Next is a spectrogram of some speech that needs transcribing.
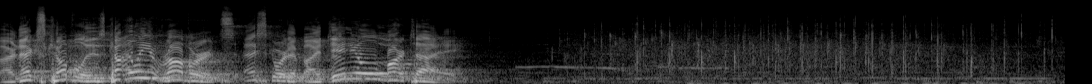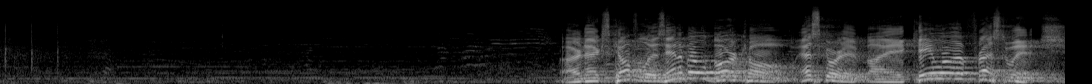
Our next couple is Kylie Roberts, escorted by Daniel Martai. Next couple is Annabelle Barcombe, escorted by Kayla Frestwich.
